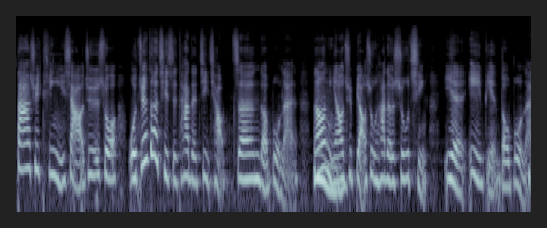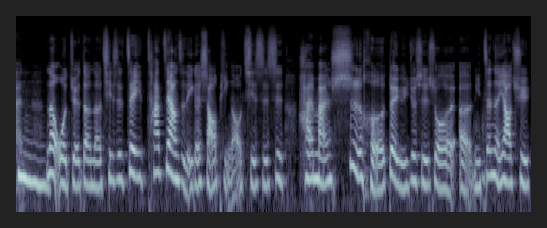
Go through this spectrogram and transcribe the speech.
大家去听一下啊，就是说，我觉得其实他的技巧真的不难，然后你要去表述他的抒情也一点都不难。那我觉得呢，其实这他这样子的一个小品哦，其实是还蛮适合对于就是说，呃，你真的要去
